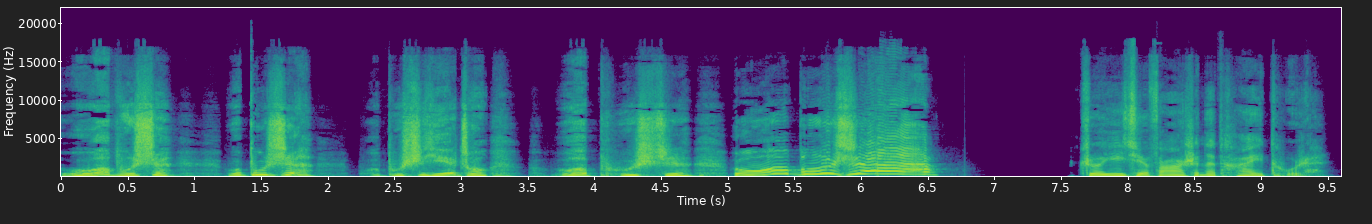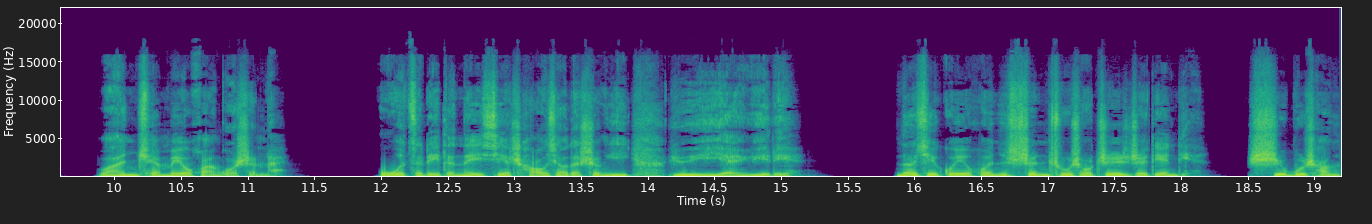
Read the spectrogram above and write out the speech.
我不是，我不是，我不是野种，我不是，我不是。这一切发生的太突然，完全没有缓过神来。屋子里的那些嘲笑的声音愈演愈烈，那些鬼魂伸出手指指点点，时不常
